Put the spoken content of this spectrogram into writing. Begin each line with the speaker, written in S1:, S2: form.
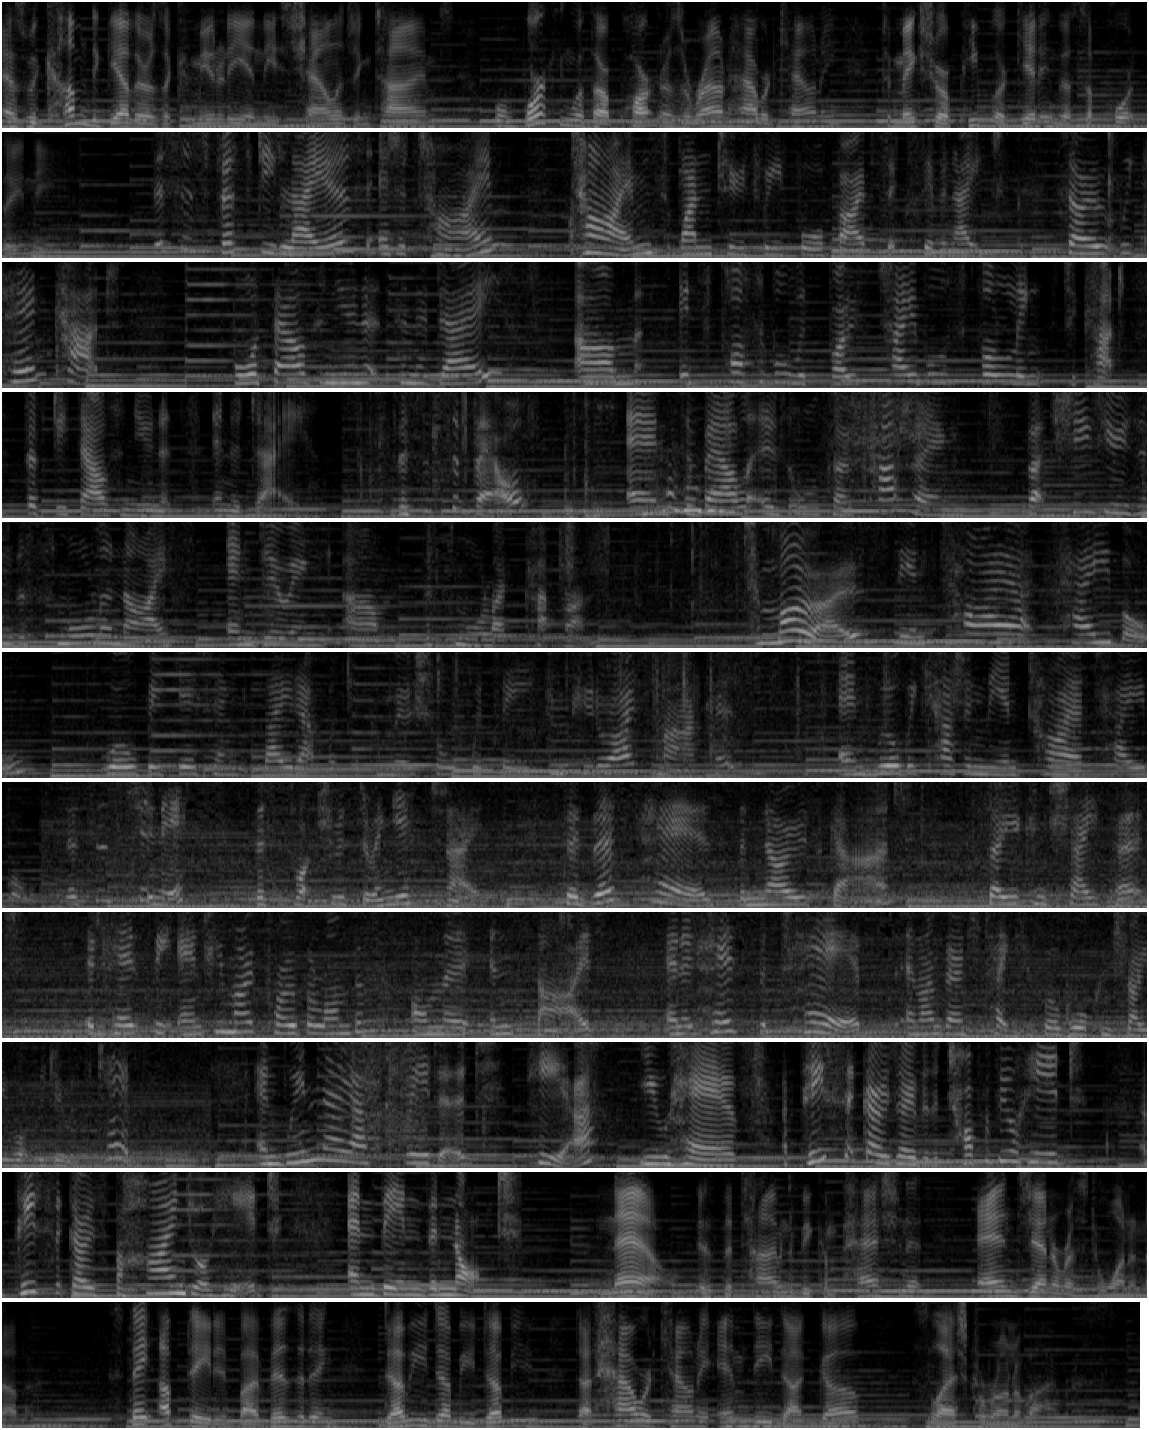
S1: As we come together as a community in these challenging times, we're working with our partners around Howard County to make sure people are getting the support they need.
S2: This is 50 layers at a time, times 1, 2, 3, 4, 5, 6, 7, 8. So we can cut 4,000 units in a day. Um, it's possible with both tables, full length, to cut 50,000 units in a day. This is Sibel, and Sibel is also cutting, but she's using the smaller knife and doing um, the smaller cut runs. Tomorrow, the entire table will be getting laid up with the commercial, with the computerized markers, and we'll be cutting the entire table. This is Janess. This is what she was doing yesterday. So this has the nose guard, so you can shape it. It has the antimicrobial on the on the inside, and it has the tabs. And I'm going to take you for a walk and show you what we do with the tabs. And when they are threaded here, you have a piece that goes over the top of your head, a piece that goes behind your head, and then the knot.
S1: Now is the time to be compassionate and generous to one another. Stay updated by visiting www.howardcountymd.gov slash coronavirus.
